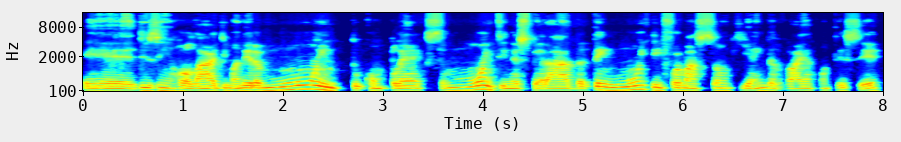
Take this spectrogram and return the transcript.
é, desenrolar de maneira muito complexa, muito inesperada, tem muita informação que ainda vai acontecer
